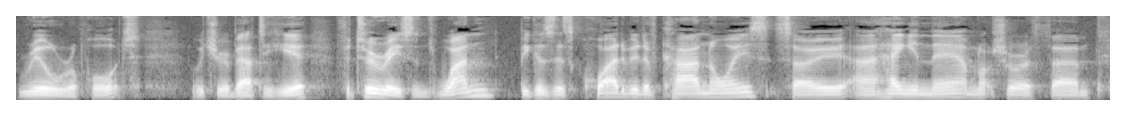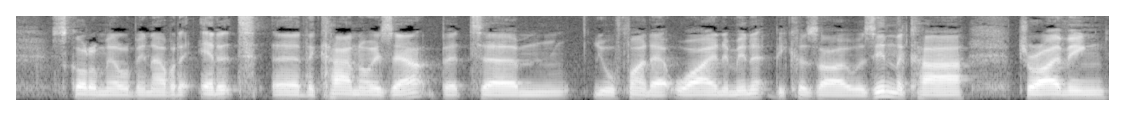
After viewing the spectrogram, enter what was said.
real report which you're about to hear, for two reasons. One, because there's quite a bit of car noise, so uh, hang in there. I'm not sure if um, Scott or Mel have been able to edit the car noise out, but um, you'll find out why in a minute because I was in the car driving.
